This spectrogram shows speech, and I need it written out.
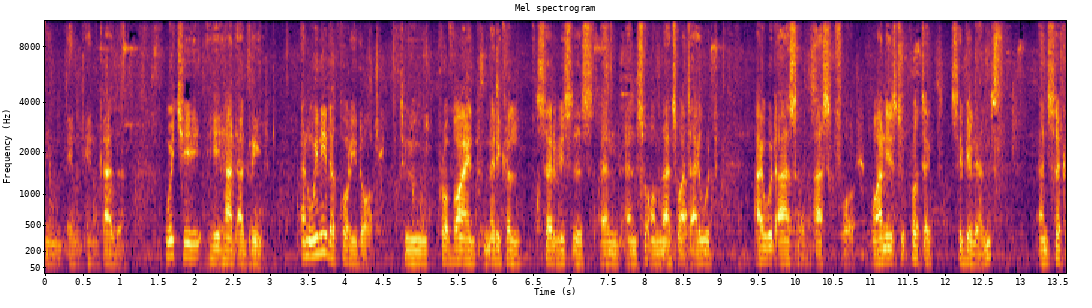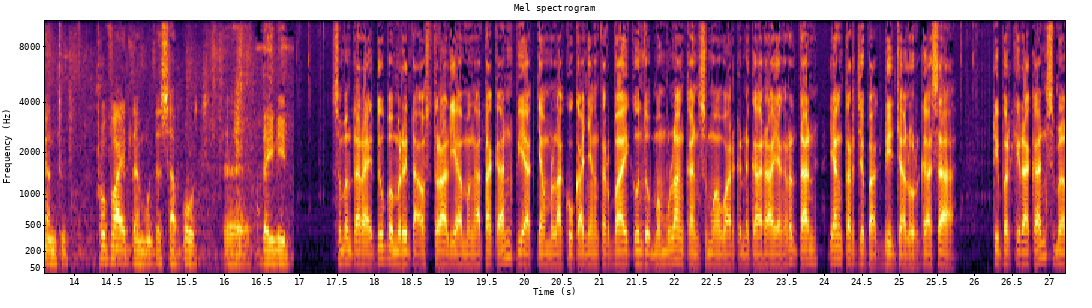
in, in, Gaza, which he, he had agreed. And we need a corridor to provide medical services and, and so on. That's what I would, I would ask, ask for. One is to protect civilians, and second, to provide them with the support uh, they need. Sementara itu, pemerintah Australia mengatakan pihaknya melakukan yang terbaik untuk memulangkan semua warga negara yang rentan yang terjebak di jalur Gaza. Diperkirakan 19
